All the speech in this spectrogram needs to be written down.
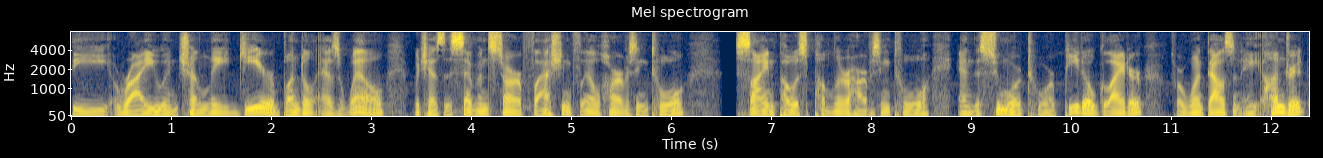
the Ryu and Chun Li gear bundle as well, which has the seven star flashing flail harvesting tool, signpost pummeler harvesting tool, and the sumo torpedo glider for 1,800.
